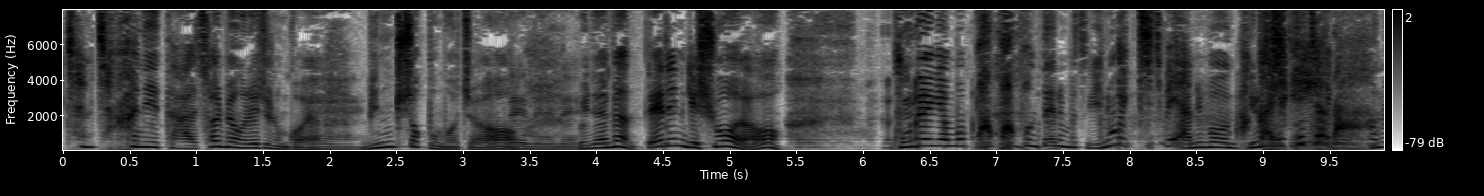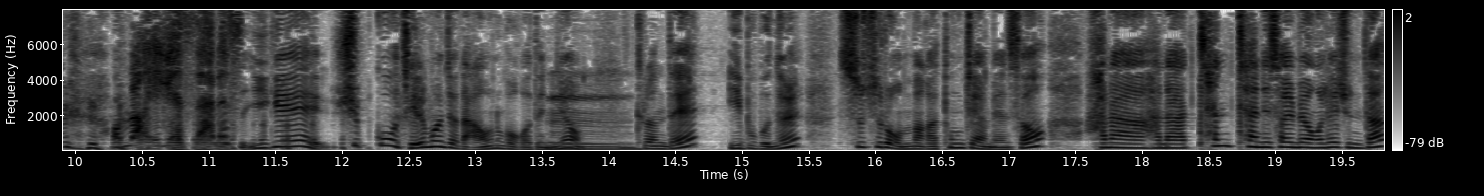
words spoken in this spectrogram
찬찬히 다 설명을 해주는 거예요. 네. 민주적 부모죠. 네네네. 왜냐하면 때리는 게 쉬워요. 궁뎅이 한번 팡팡팡 때리면서 이놈의 지집애 아니면 이놈의 시켰잖아. 엄마가 얘기했어 안 했어. 이게 쉽고 제일 먼저 나오는 거거든요. 음. 그런데 이 부분을 스스로 엄마가 통제하면서 하나하나 찬찬히 설명을 해준다?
